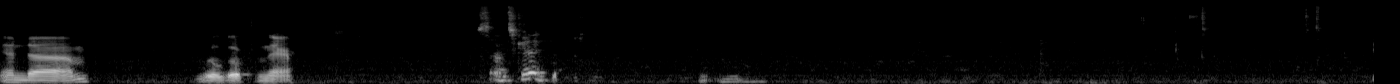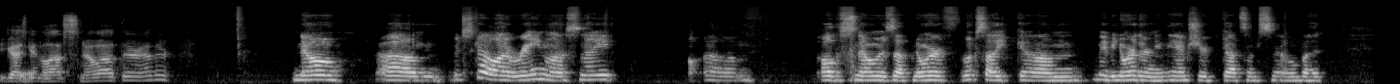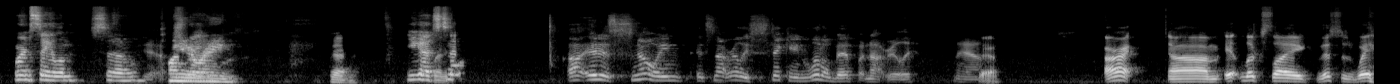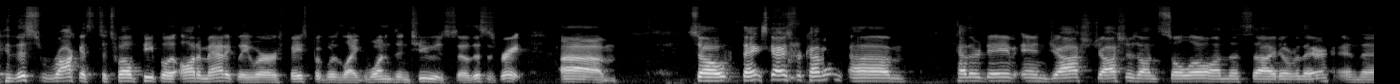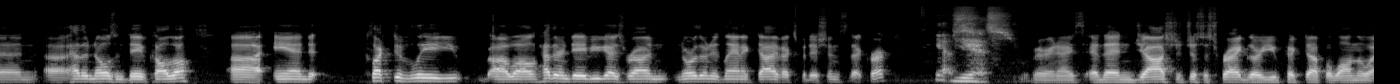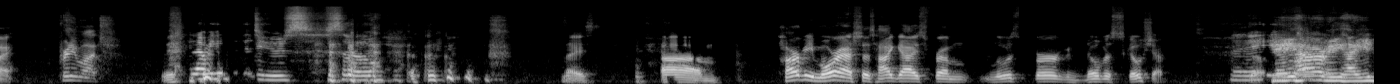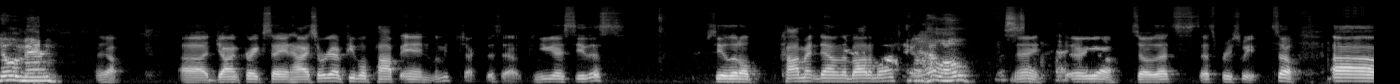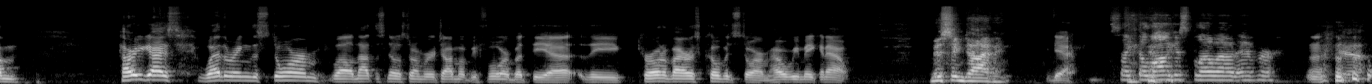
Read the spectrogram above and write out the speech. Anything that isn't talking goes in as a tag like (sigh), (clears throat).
and um, we'll go from there. Sounds good. You guys Yeah. getting a lot of snow out there, Heather? No, um, we just got a lot of rain last night. Um, all the snow is up north. Looks like um, maybe northern New Hampshire got some snow, but we're in Salem, so Yeah. Plenty of Rain. rain. you got Plenty. snow. Uh, it is snowing. It's not really sticking a little bit, but not really. Yeah. Yeah. All right. Um, it looks like this is way (laughs) this rockets to 12 people automatically where Facebook was like ones and twos. So this is great. Um, so thanks guys for coming. Um, Heather, Dave, and Josh. Josh is on solo on the side over there, and then uh, Heather Knowles and Dave Caldwell. Uh, and collectively, you- uh, well, Heather and Dave, you guys run Northern Atlantic Dive Expeditions. Is that correct? Yes. Yes. Very nice. And then Josh is just a scraggler you picked up along the way. Pretty much. (laughs) Yeah, we did the dues. So (laughs) Nice. Um, Harvey Morash says hi, guys from Louisbourg, Nova Scotia. hey, Hey Harvey, how you doing, man? Yeah. Uh, John Craig saying hi. So we're gonna have people pop in. Let me check this out. Can you guys see this? See a little comment down in the bottom left? Yeah. Hello. This- Hey, there you go. So that's that's pretty sweet. So, um, how are you guys weathering the storm? Well, not the snowstorm we were talking about before, but the uh, the coronavirus COVID storm. How are we making out? Missing diving. Yeah. It's like the longest blowout ever. I, (laughs) Yeah.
